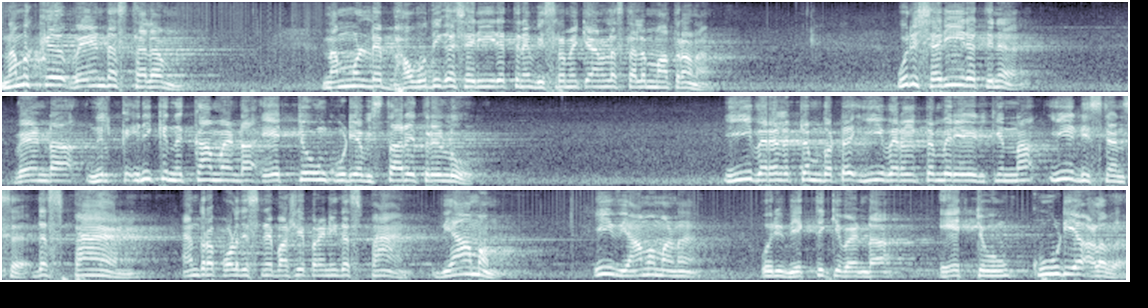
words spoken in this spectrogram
നമുക്ക് വേണ്ട സ്ഥലം നമ്മളുടെ ഭൗതിക ശരീരത്തിന് വിശ്രമിക്കാനുള്ള സ്ഥലം മാത്രമാണ്. ഒരു ശരീരത്തിന് വേണ്ട നിൽക്ക എനിക്ക് നിൽക്കാൻ വേണ്ട ഏറ്റവും കൂടിയ വിസ്താരം ഇത്രയേ ഉള്ളൂ. ഈ വിരലറ്റം തൊട്ട് ഈ വിരലറ്റം വരെ ഇരിക്കുന്ന ഈ ഡിസ്റ്റൻസ് ദ സ്പാൻ ആന്ത്രോപോളജിസ്റ്റിന്റെ ഭാഷയിൽ പറയുന്നത് ദ സ്പാൻ വ്യാമം. ഈ വ്യാമമാണ് ഒരു വ്യക്തിക്ക് വേണ്ട ഏറ്റവും കൂടിയ അളവ്.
